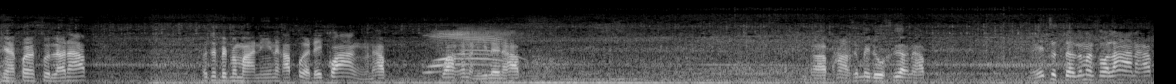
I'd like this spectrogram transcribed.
เนี่ยเปิดสุดแล้วนะครับ ก็จะเป็นประมาณนี้นะครับ เปิดได้กว้างนะครับ กว้างขนาดนี้เลยนะครับพาขึ้นไปดูเครื่องนะครับนนี้จุดเติมน้ำมันโซล่านะครับ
